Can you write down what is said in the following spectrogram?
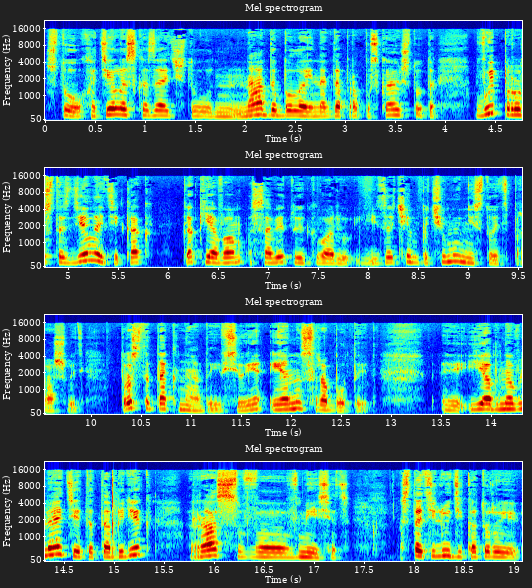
что хотела сказать, что надо было, иногда пропускаю что-то. Вы просто сделайте, как, как я вам советую и говорю. И зачем, почему, не стоит спрашивать. Просто так надо, и все, и, и оно сработает. Э, и обновляйте этот оберег раз в, в месяц. Кстати, люди, которые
